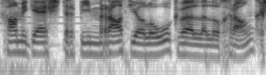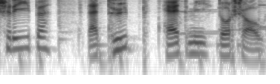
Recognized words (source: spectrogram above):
ich habe mich gestern beim Radiolog krank schreiben. Der Typ hat mich durchschaut.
